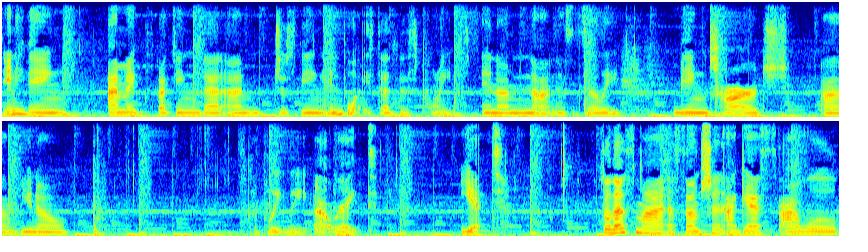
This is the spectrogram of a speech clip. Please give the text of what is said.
anything I'm expecting that I'm just being invoiced at this point and I'm not necessarily being charged, um, you know, completely outright yet. So that's my assumption. I guess I will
